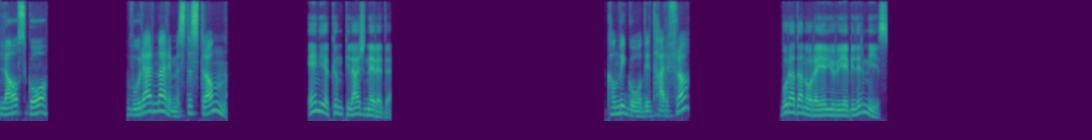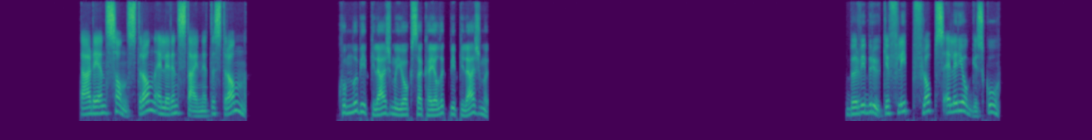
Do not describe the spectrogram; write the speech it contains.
La oss gå. Hvor er nærmeste strand? En yakın plaj nerede? Kan vi gå dit herfra? Buradan oraya yürüyebilir miyiz? Er det en sandstrand eller en steinete strand? Kumlu bir plaj mı yoksa kayalık bir plaj mı? Bør vi bruke flip-flops eller joggesko?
